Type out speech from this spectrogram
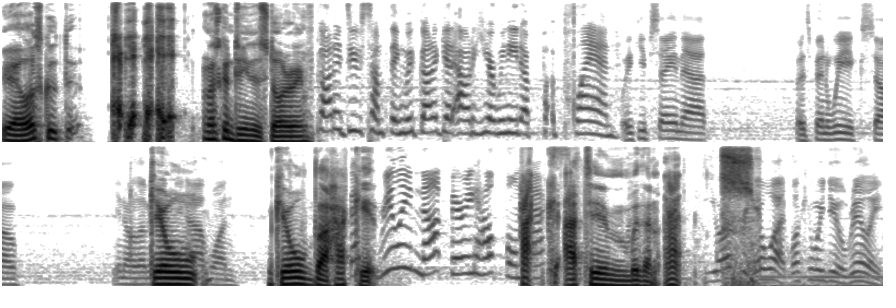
Yeah, let's go. let's continue the story. We've got to do something. We've got to get out of here. We need a, p- a plan. We keep saying that, but it's been weeks, so you know. Let me Kill- have one. Kill the That's Hackett. really not very helpful, Hack at him with an You axe. So what? What can we do, really?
